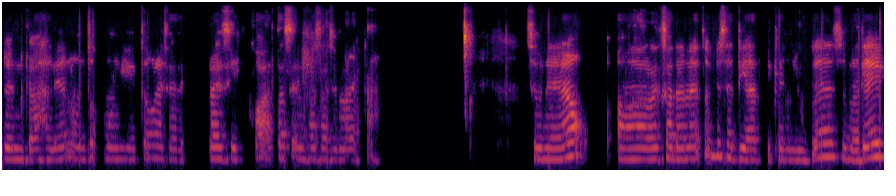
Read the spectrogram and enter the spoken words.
dan keahlian untuk menghitung resiko atas investasi mereka. Sebenarnya uh, reksadana itu bisa diartikan juga sebagai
